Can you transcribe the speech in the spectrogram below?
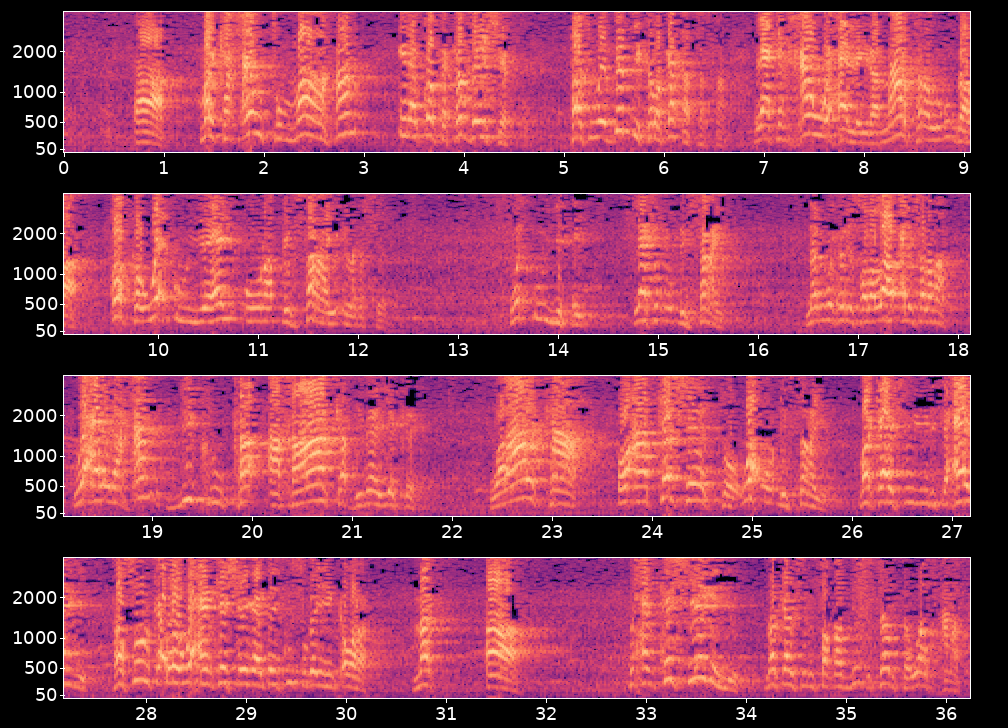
Marka xantu ma ahan inaad qofka ka bay sheegto. Taas waa dembi kaleo ka khatarsan. Laakiin xan waxaa la yidhaha naartana lagu galaa qofka wax uu yahay uuna dhibsanayo in laga sheego. Wax uu yahay laakiin uu dhibsanayo. Nabigu wuxuu yihi salى اlahu alay waslama waxaa la yidhaha xan dikruka akhaaka bimaa yakrah walaalkaa oo aad ka sheegto wax uu dhibsanayo markaasuu yidhi saxaabigii rasuulka alla waxaan ka sheegay hadday ku sugan yihiin ka waran mar waxaan ka sheegayo markaasuu yihi faqad iqtabta waad xanad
